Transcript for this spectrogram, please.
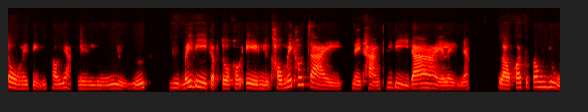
ตรงในสิ่งที่เขาอยากเรียนรู้หรือ หรือไม่ดีกับตัวเขาเอง หรือเขาไม่เข้าใจในทางที่ดีได้อะไรเงี้ยเราก็จะต้องอยู่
